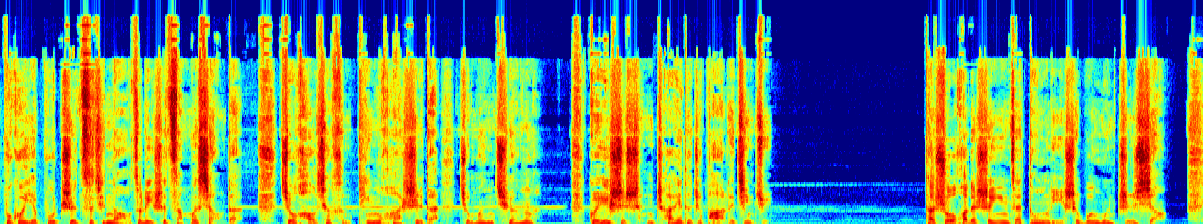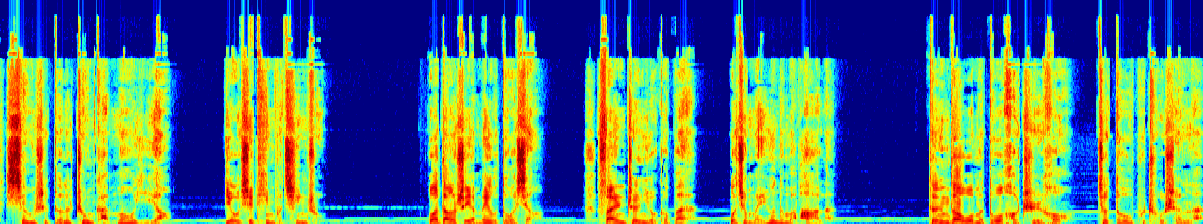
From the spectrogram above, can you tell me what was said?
不过也不知自己脑子里是怎么想的，就好像很听话似的，就蒙圈了，鬼使神差的就爬了进去。他说话的声音在洞里是嗡嗡直响，像是得了重感冒一样。有些听不清楚，我当时也没有多想，反正有个伴，我就没有那么怕了。等到我们躲好之后，就都不出声了，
